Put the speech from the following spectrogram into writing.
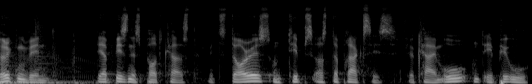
Rückenwind, der Business Podcast mit Stories und Tipps aus der Praxis für KMU und EPU.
